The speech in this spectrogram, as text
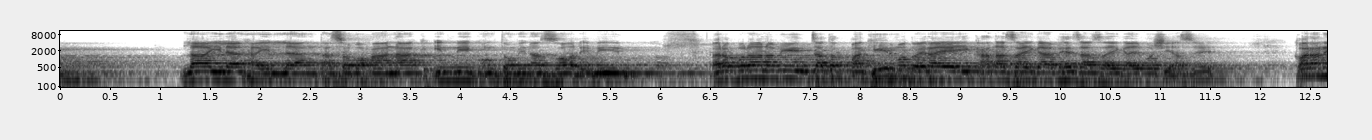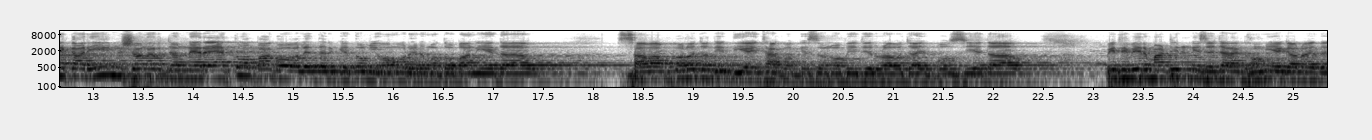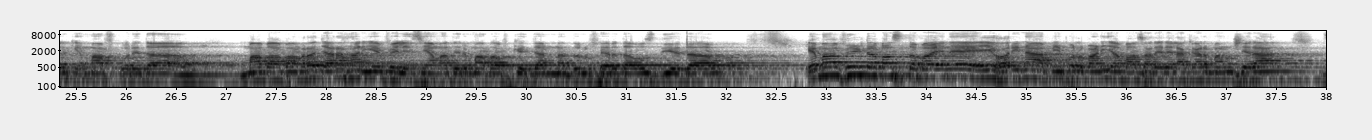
চাতক পাখির মতো এরা এই কাদা জায়গা ভেজা জায়গায় বসে আছে। কোরআনে কারিম শোনার জন্য এত পাগল, এদেরকে তুমি অমরের মতো বানিয়ে দাও। সওয়াবগুলো যদি দিয়েই থাকো, কিছু নবীজির রওজায় পৌঁছিয়ে দাও। পৃথিবীর মাটির নিচে যারা ঘুমিয়ে গেল, এদেরকে মাফ করে দাও। মা বাপ আমরা যারা হারিয়ে ফেলেছি, আমাদের মা বাপকে জান্নাতুল ফেরদাউস দিয়ে দাও। এ মাহফিলটা বাস্তবায়নে, এই হরিণা পিপল বাড়িয়া বাজারের এলাকার মানুষেরা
